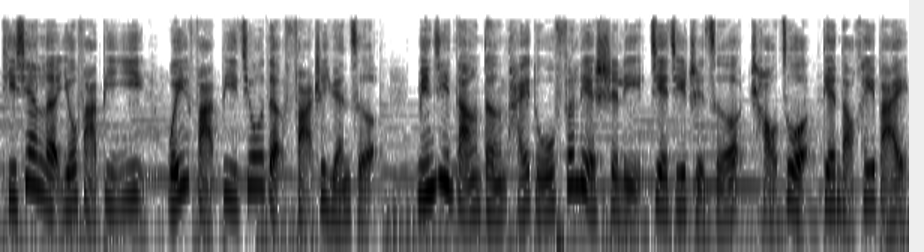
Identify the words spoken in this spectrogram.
体现了有法必依、违法必究的法治原则。民进党等台独分裂势力借机指责、炒作、颠倒黑白，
